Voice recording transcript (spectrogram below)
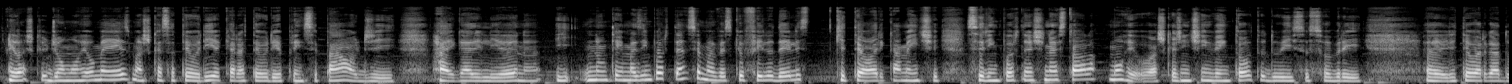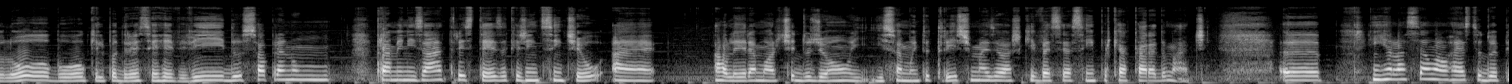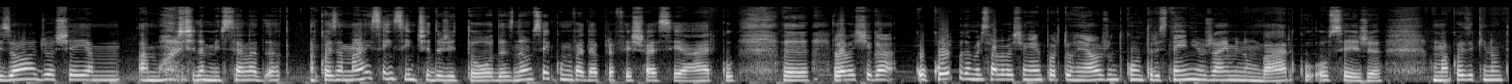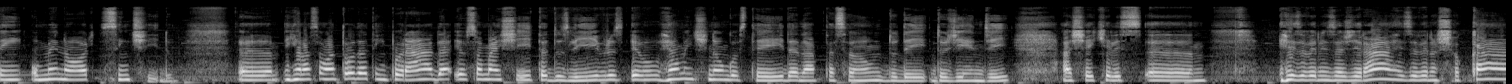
eu acho que o John morreu mesmo, acho que essa teoria, que era a teoria principal de Raigar e Liana, e não tem mais importância, uma vez que o filho deles, que teoricamente seria importante na história, morreu. Eu acho que a gente inventou tudo isso sobre uh, ele ter largado o lobo, ou que ele poderia ser revivido, só para não para amenizar a tristeza que a gente sentiu uh, ao ler a morte do John, e isso é muito triste, mas eu acho que vai ser assim porque é a cara do Martin. Uh, em relação ao resto do episódio, achei a, a morte da Mircela coisa mais sem sentido de todas. Não sei como vai dar para fechar esse arco. Uh, ela vai chegar o corpo da Marcela vai chegar em Porto Real junto com o Tristane e o Jaime num barco, ou seja, uma coisa que não tem o menor sentido. Uh, em relação a toda a temporada, eu sou mais chita dos livros. Eu realmente não gostei da adaptação do D&D. Achei que eles uh, resolveram exagerar, resolveram chocar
